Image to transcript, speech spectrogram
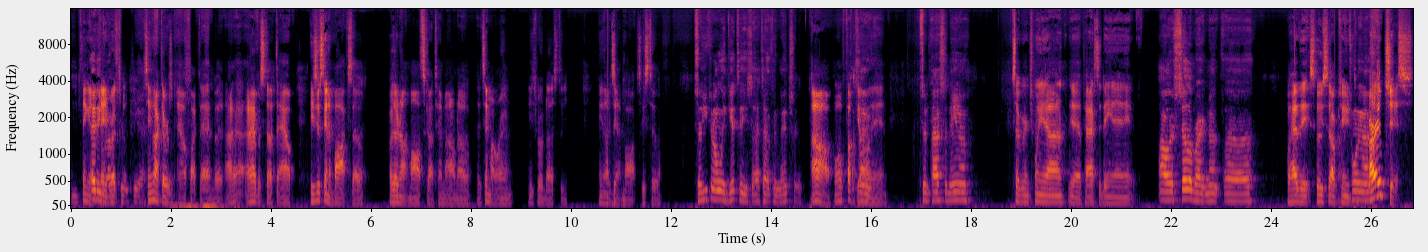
I'm thinking Eddie of Teddy Ruxpin, Ruxpin. yeah. Seemed like there was an Alf like that, but I I have a stuffed Alf. He's just in a box though. Whether or not moths got to him, I don't know. It's in my room. He's real dusty. You know, he's in a box. He's still. So you can only get these at that convention. Oh well, fuck I y'all then. It's in Pasadena. September 29, yeah, Pasadena. Oh, they're celebrating it. Uh, will have the exclusive opportunity to 29 purchase.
